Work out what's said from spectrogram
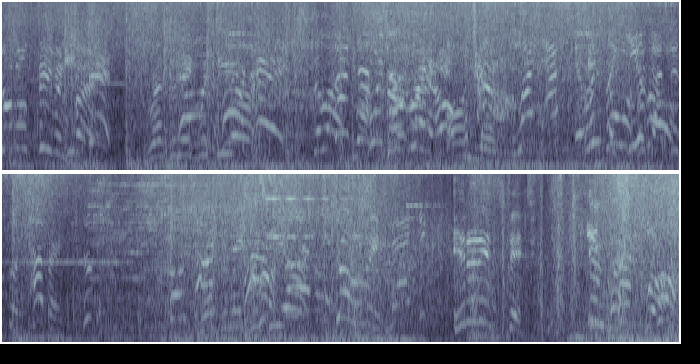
Double demon fang. Resonate with the earth. On your Light It looks like you got this one covered. Resonate with the earth. Totally. Magic In an instant. Impact block.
